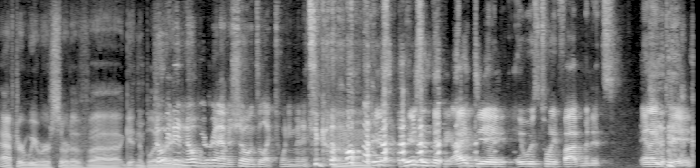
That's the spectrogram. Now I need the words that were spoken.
after we were sort of uh, getting obliterated? Joey didn't know we were gonna have a show until like 20 minutes ago. Mm. Here's, here's the thing. I did. It was 25 minutes, and I did.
